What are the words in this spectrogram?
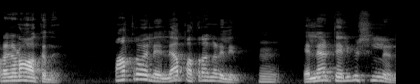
പ്രകടമാക്കുന്നത്. മാത്രമല്ല എല്ലാ പത്രങ്ങളിലും എല്ലാ ടെലിവിഷനിലും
